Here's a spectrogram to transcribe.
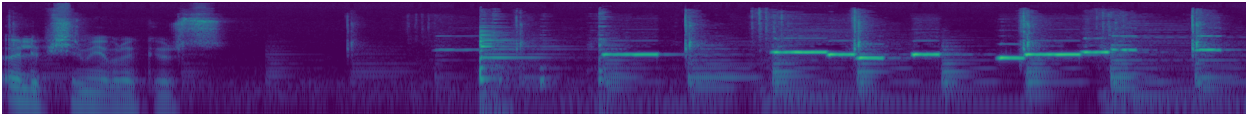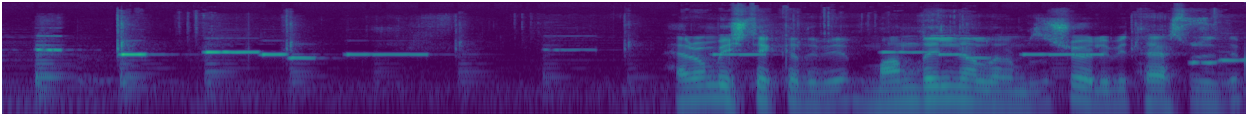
öyle pişirmeye bırakıyoruz. Her 15 dakikada bir mandalinalarımızı şöyle bir ters yüz edip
